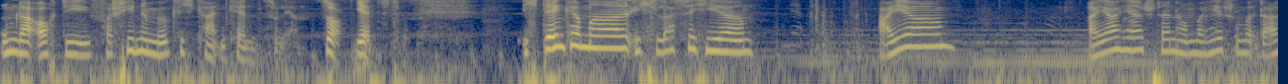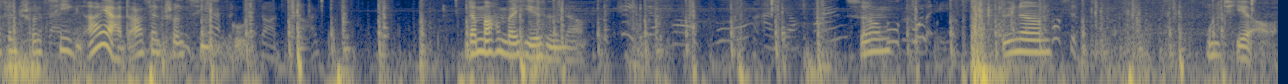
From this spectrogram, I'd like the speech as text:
um da auch die verschiedenen Möglichkeiten kennenzulernen. So, jetzt. Ich denke mal, ich lasse hier Eier Eier herstellen. Haben wir hier schon mal... Da sind schon Ziegen. Ah ja, da sind schon Ziegen. Gut. Dann machen wir hier Hühner. So. Hühner. Und hier auch.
